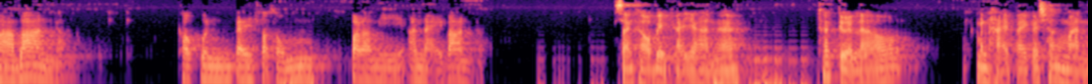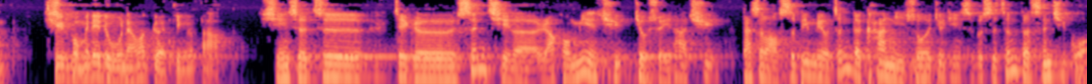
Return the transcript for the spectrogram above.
มาบ้านครับ เขาควรไปสะสมบารมีอันไหนบ้านครับ สังเขาเบกขายานนะ ถ้าเกิดแล้วมันหายไปก็ช่างมันคือผมไม่ได้ดูนะว่าเกิดจริงหรือเปล่า 行舍智这个升起了，然后灭去，就随它去。但是老师并没有真的看你说究竟是不是真的升起过。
